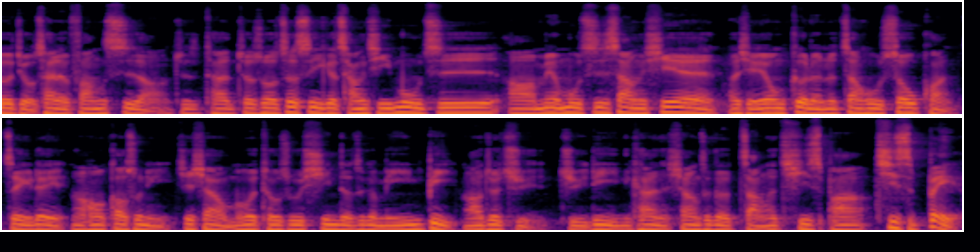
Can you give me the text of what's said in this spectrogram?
割韭菜的方式啊，就是他就说这是一个长期募资啊，没有募资上限，而且用个人的账户收款这一类，然后告诉你接下来我们会推出新的这个民营币，然后就举举例，你看像这个涨了七十趴，七十倍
